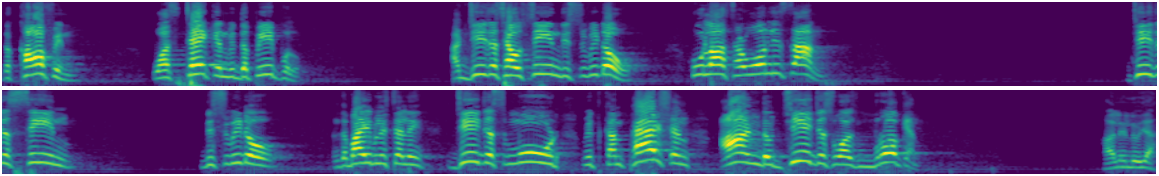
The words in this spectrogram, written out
the coffin was taken with the people. And Jesus have seen this widow who lost her only son. Jesus seen this widow, and the Bible is telling Jesus moved with compassion and Jesus was broken. Hallelujah.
